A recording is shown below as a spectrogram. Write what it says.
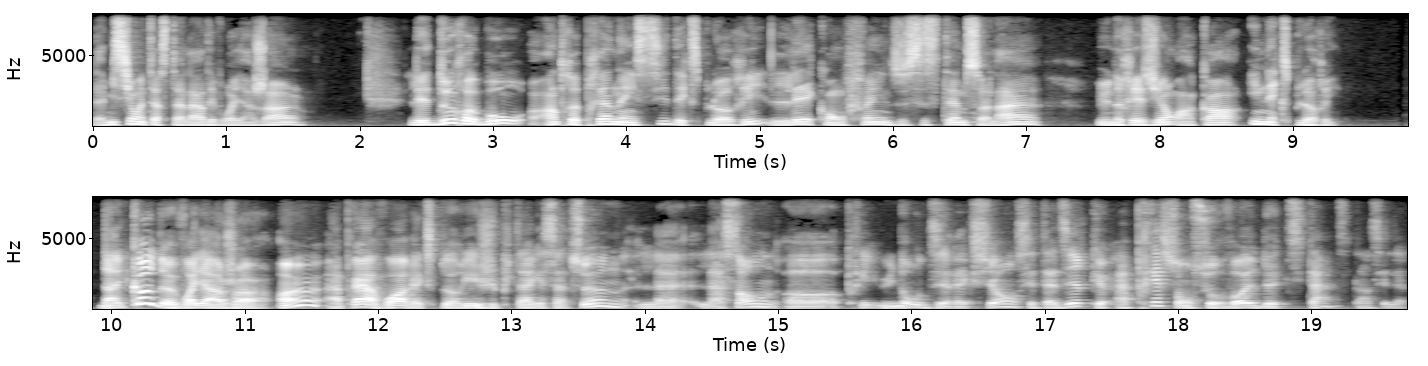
la mission interstellaire des voyageurs. Les deux robots entreprennent ainsi d'explorer les confins du système solaire, une région encore inexplorée. Dans le cas de Voyageur 1, après avoir exploré Jupiter et Saturne, la, sonde a pris une autre direction, c'est-à-dire qu'après son survol de Titan, Titan c'est la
